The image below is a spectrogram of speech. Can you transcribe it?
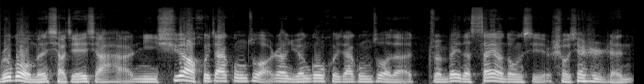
如果我们小结一下哈，你需要回家工作，让员工回家工作的准备的三样东西，首先是人。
